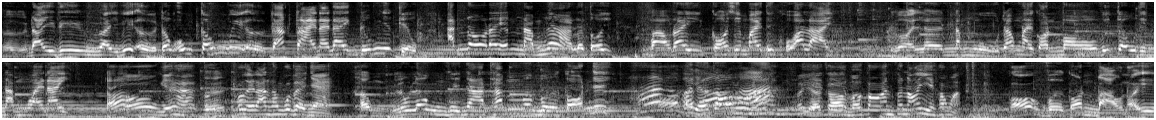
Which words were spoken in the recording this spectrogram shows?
ở đây thì vậy với ở trong ống cống với ở các trại này đây cũng như kiểu ăn no đây hắn nằm nhá là tôi vào đây có xe máy tôi khóa lại gọi là nằm ngủ trong này còn bò với trâu thì nằm ngoài này. Đó. Ồ vậy hả? Có, Ừ. có nghĩa là anh không có về nhà? Không lâu lâu cũng về nhà thăm vợ con chứ. Hả? Có vợ con luôn hả? có vợ con. vợ con anh có nói gì không ạ có vợ con bảo nói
